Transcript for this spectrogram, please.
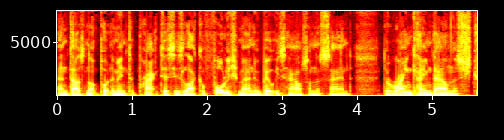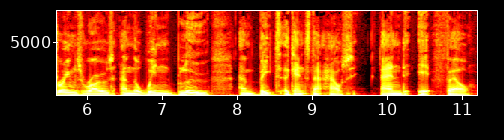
and does not put them into practice is like a foolish man who built his house on the sand. The rain came down, the streams rose, and the wind blew and beat against that house, and it fell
